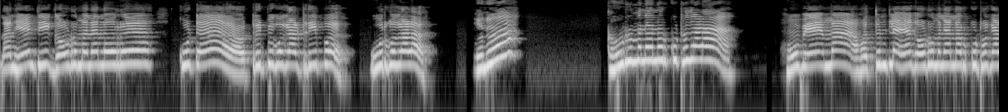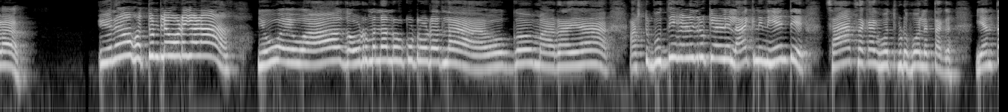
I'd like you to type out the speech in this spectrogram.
ನಾನ್ ಹೆಂಡ್ತಿ ಗೌಡ್ರ ಮನೆನವ್ರು ಕೂಟ ಟ್ರಿಪ್ಪಿಗೆ ಹೋಗ್ಯಾಳ ಟ್ರಿಪ್ ಊರ್ಗ್ ಹೋಗ್ಯಾಳ. ಏನು? ಗೌಡ್ರ ಮನೆಯವ್ರ ಕೂಟ ಹೋಗ್ಯಾಳ? ಹ್ಞೂ ಬೇ ಅಮ್ಮ ಹೊತ್ತುಂಟ್ಲೆ ಗೌಡ್ರ ಮನೆಯವ್ರು ಕೂಟ್ ಹೋಗ್ಯಾಳ. ಏನೋ ಹೊತ್ತುಂಟ್ಲೆ ಓಡ್ಯಾಳ ಯವ್ವ ಯವ್ವ ಗೌಡ್ರ ಮನೆಯವ್ರ ಕುಟ್ ಓಡೋದ್ಲ ಹೋಗೋ ಮಾರಾಯ. ಅಷ್ಟು ಬುದ್ಧಿ ಹೇಳಿದ್ರು ಕೇಳಿಲ್ಲ. ಆಕೆ ನೀನು ಹೇಂತಿ ಸಾಕ್ ಸಾಕಾಗಿ ಹೊತ್ ಬಿಡು ಹೋಲತ್ತಾಗ. ಎಂತ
